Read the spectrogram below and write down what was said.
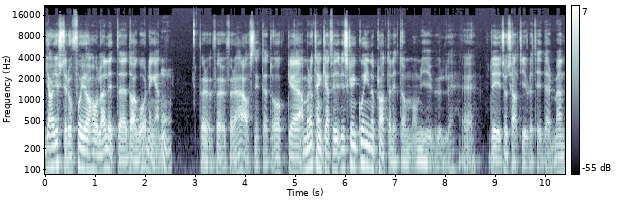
ja, just det. Då får jag hålla lite dagordningen Mm. för, för, för det här avsnittet. Och, eh, men då tänker jag att vi, vi ska ju gå in och prata lite om, om jul. Eh, det är ju trots allt juletider. Men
